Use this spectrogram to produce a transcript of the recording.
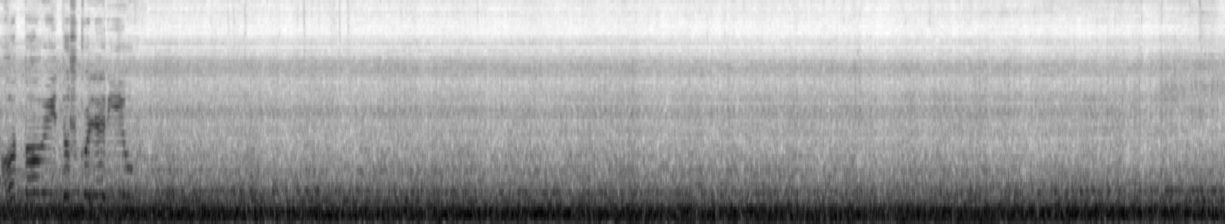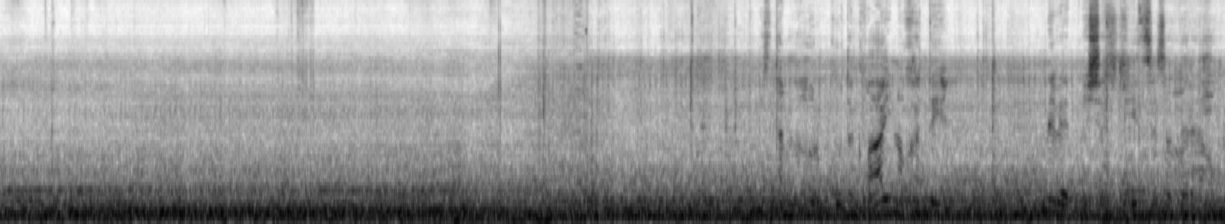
готовий до школярів. Ось Там так файно хати. Не виднося звідси за деревом.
